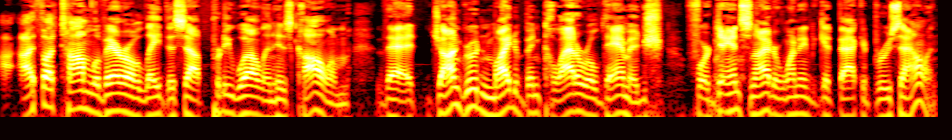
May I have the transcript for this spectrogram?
I- I thought Thom Loverro laid this out pretty well in his column that Jon Gruden might have been collateral damage for Dan Snyder wanting to get back at Bruce Allen.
